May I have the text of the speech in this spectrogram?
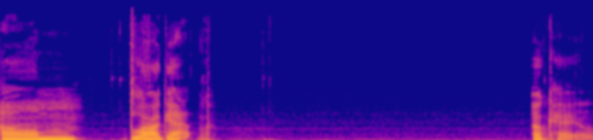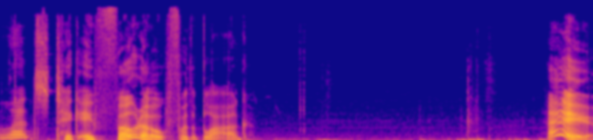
Um, blog app. Okay, let's take a photo for the blog. Hey!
